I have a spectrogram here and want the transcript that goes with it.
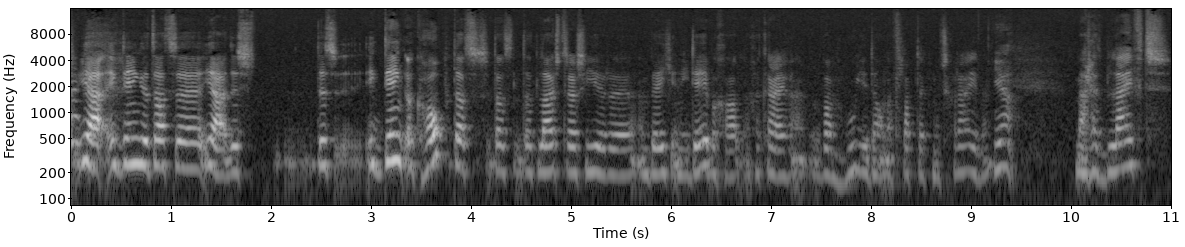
hè? Ja, ik denk dat dat, eh, ja, dus, dus ik denk, ik hoop dat, dat, dat luisteraars hier eh, een beetje een idee hebben gekregen van hoe je dan een flaptekst moet schrijven. Ja. Maar het blijft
